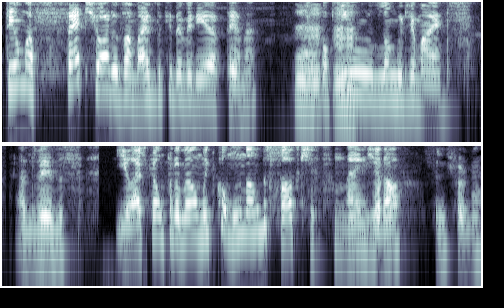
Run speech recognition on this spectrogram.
tem umas 7 horas a mais do que deveria ter, né? Uhum, é um pouquinho uhum. longo demais, às vezes. E eu acho que é um problema muito comum na Ubisoft, né, em geral, se a gente for ver.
